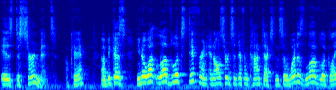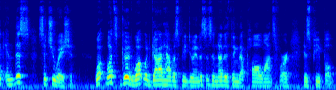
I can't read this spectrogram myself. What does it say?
is discernment, okay? Uh, because you know what? Love looks different in all sorts of different contexts. And so, what does love look like in this situation? What, what's good? What would God have us be doing? This is another thing that Paul wants for his people.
